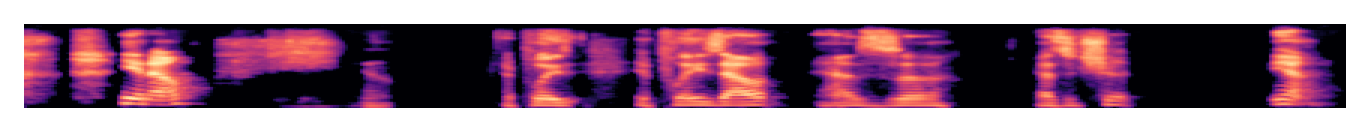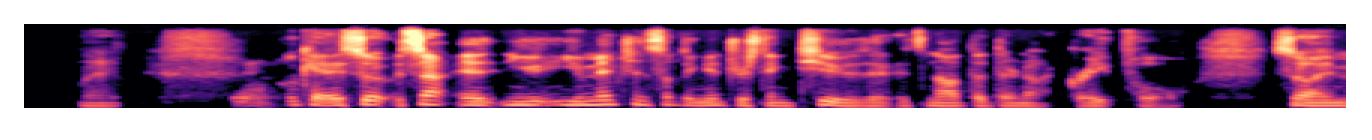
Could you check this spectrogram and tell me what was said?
you know? Yeah. It plays, it plays out as, uh, as it should. Yeah right yeah. okay so it's not you you mentioned something interesting too that it's not that they're not grateful. So i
